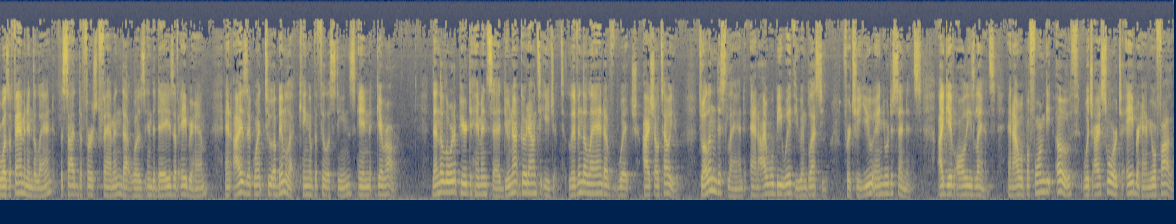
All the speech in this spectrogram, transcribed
was a famine in the land, beside the first famine that was in the days of Abraham, and Isaac went to Abimelech, king of the Philistines, in Gerar. Then the Lord appeared to him and said, Do not go down to Egypt. Live in the land of which I shall tell you. Dwell in this land, and I will be with you and bless you. For to you and your descendants I give all these lands, and I will perform the oath which I swore to Abraham your father,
